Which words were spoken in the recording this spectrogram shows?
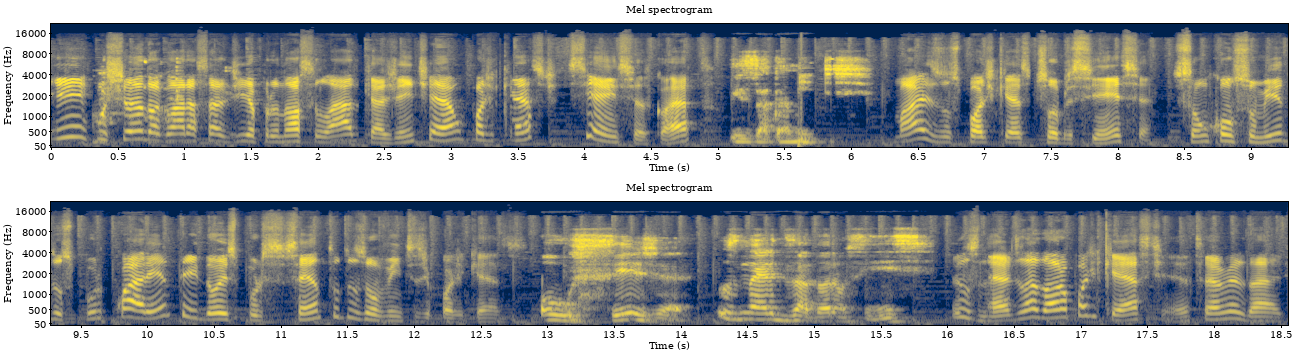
E puxando agora a sardinha pro nosso lado, que a gente é um podcast de ciência, correto? Exatamente. Mas os podcasts sobre ciência são consumidos por 42% dos ouvintes de podcasts. Ou seja, os nerds adoram ciência. E os nerds adoram podcast, essa é a verdade.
